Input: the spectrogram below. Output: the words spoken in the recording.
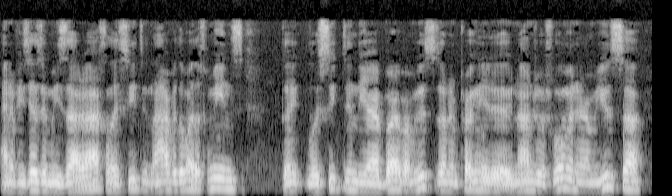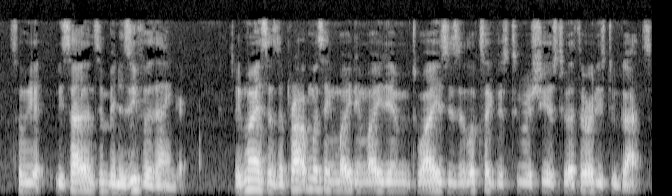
And if he says Mizarach Leisit in the Harvard the Malach means Leisit in the Barmusa don't impregnate a non-Jewish woman in Armusa, so we, we silence him Benazifa with anger. So Gemara says the problem with saying Maidim Maidim twice is it looks like there's two Rishiyas, two authorities, two gods.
